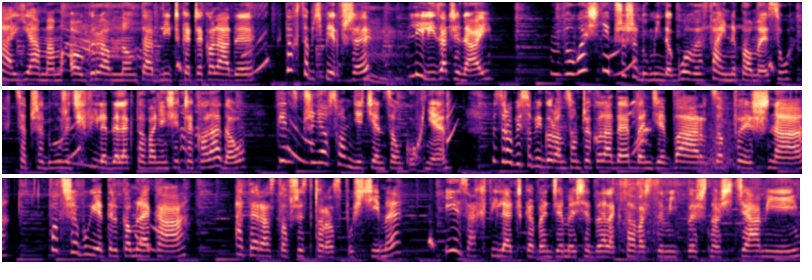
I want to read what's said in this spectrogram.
A ja mam ogromną tabliczkę czekolady. Kto chce być pierwszy? Lili, zaczynaj. Właśnie przyszedł mi do głowy fajny pomysł. Chcę przedłużyć chwilę delektowania się czekoladą, więc przyniosłam dziecięcą kuchnię. Zrobię sobie gorącą czekoladę, będzie bardzo pyszna. Potrzebuję tylko mleka. A teraz to wszystko rozpuścimy i za chwileczkę będziemy się delektować tymi pysznościami.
